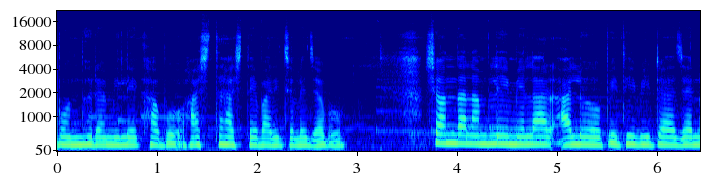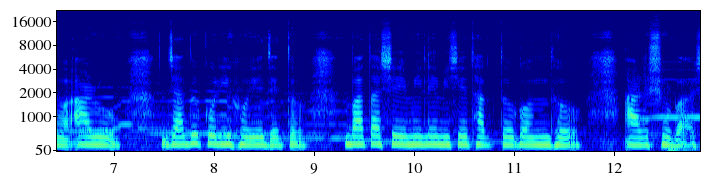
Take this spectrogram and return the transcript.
বন্ধুরা মিলে খাব, হাসতে হাসতে বাড়ি চলে যাব। সন্ধ্যা নামলে মেলার আলো, পৃথিবীটা যেন আরও জাদুকরি হয়ে যেত। বাতাসে মিলেমিশে থাকতো গন্ধ আর সুবাস,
